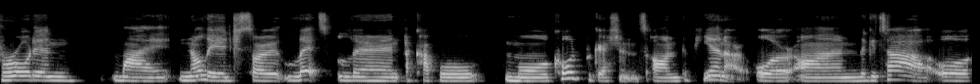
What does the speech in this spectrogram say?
broaden my knowledge. So let's learn a couple more chord progressions on the piano or on the guitar, or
